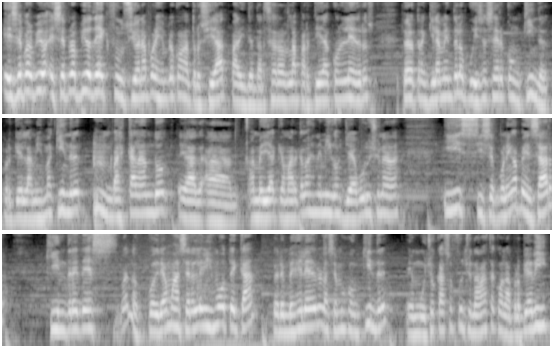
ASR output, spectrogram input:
ese propio, ese propio deck funciona, por ejemplo, con Atrocidad para intentar cerrar la partida con Ledros, pero tranquilamente lo pudiese hacer con Kindred, porque la misma Kindred va escalando eh, a, medida que marca los enemigos ya evolucionada y si se ponen a pensar, Kindred es, bueno, podríamos hacer el mismo OTK, pero en vez de Ledro lo hacemos con Kindred. En muchos casos funcionaba hasta con la propia V.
